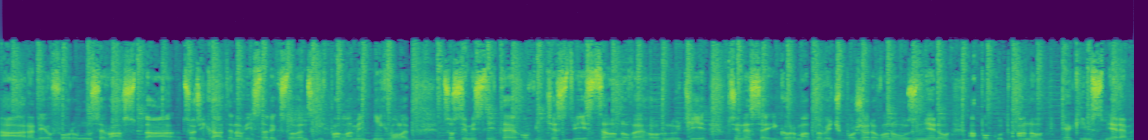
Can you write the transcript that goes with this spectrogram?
A Radioforum se vás ptá, co říkáte na výsledek slovenských parlamentních voleb. Co si myslíte o vítězství zcela nového hnutí? Přinese Igor Matovič požadovanou změnu a pokud ano, jakým směrem?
